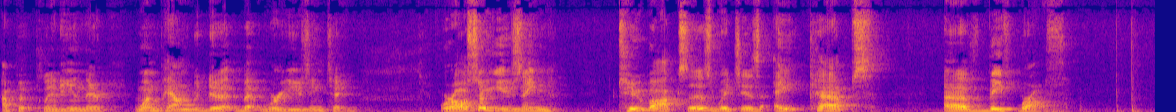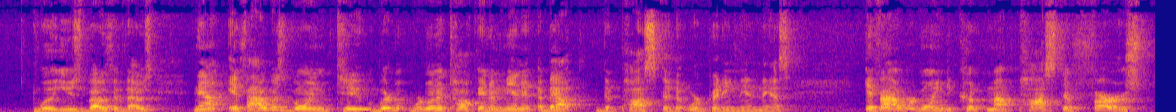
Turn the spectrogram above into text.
I put plenty in there. One pound would do it, but we're using two. We're also using two boxes, which is eight cups of beef broth. We'll use both of those. Now, if I was going to, we're, we're going to talk in a minute about the pasta that we're putting in this. If I were going to cook my pasta first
